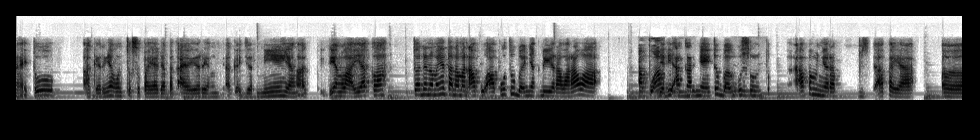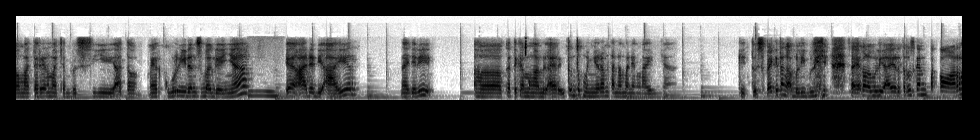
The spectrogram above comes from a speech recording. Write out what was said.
Nah itu akhirnya untuk supaya dapat air yang agak jernih, yang yang layak lah. Itu ada namanya tanaman apu-apu tuh banyak di rawa-rawa. apu-apu. Jadi akarnya itu bagus Hmm. untuk apa menyerap apa ya eh, material macam besi atau merkuri dan sebagainya Hmm. yang ada di air. Nah jadi eh, ketika mengambil air itu untuk menyiram tanaman yang lainnya, gitu supaya kita nggak beli-beli. Saya kalau beli air terus kan tekor.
